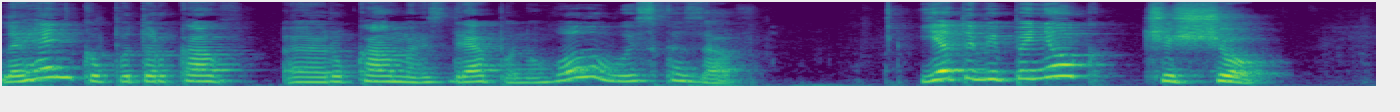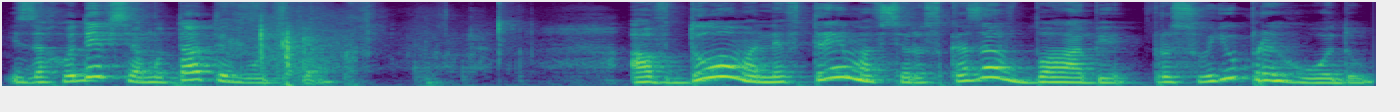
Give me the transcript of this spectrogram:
легенько поторкав е, руками здряпану голову і сказав: Я тобі пеньок чи що? І заходився мутати вудки. А вдома не втримався, розказав бабі про свою пригоду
